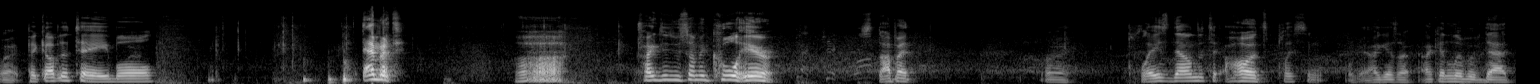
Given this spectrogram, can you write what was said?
Alright, pick up the table. Damn it! Trying to do something cool here. Stop it. Alright. place down the table. Oh, it's placing. Okay, I guess I, I can live with that.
